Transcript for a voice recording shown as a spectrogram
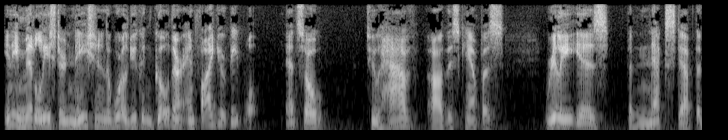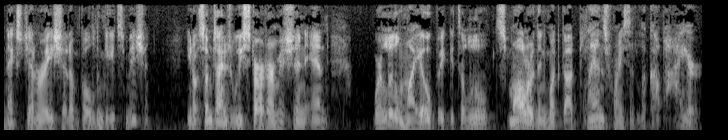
any Middle Eastern nation in the world, you can go there and find your people. And so, to have uh, this campus really is the next step, the next generation of Golden Gate's mission. You know, sometimes we start our mission and we're a little myopic. It's a little smaller than what God plans for. And He said, "Look up higher."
